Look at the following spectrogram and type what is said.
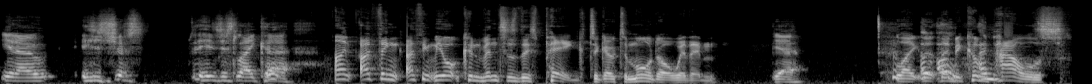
you know he's just he's just like uh, I, I think I think the orc convinces this pig to go to Mordor with him. yeah Like Oh, they, they oh, become and- pals.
